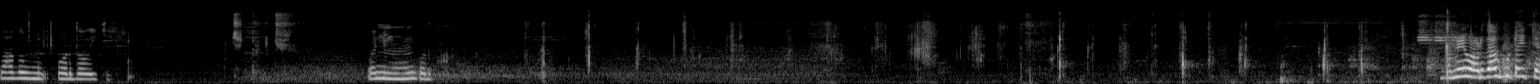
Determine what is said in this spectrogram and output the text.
ಯಾವುದು ಹೊಡೆದೋಯ್ತಿ. ಒಂದು ನಿಮ್ಮ ಕೊಡ್ತು ಮಮ್ಮಿ ಹೊಡೆದಾಗ್ಬಿಟ್ಟೈತೆ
